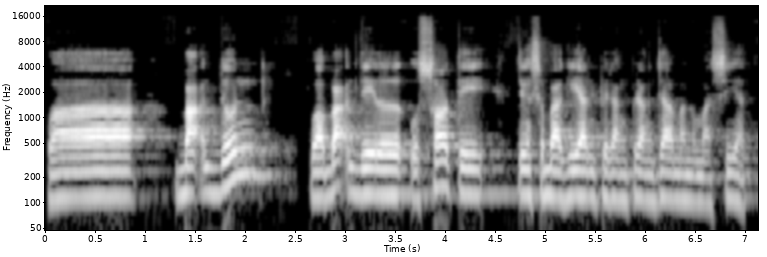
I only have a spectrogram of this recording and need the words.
Wa ba'dun wa ba'dil usati jeung sebagian pirang-pirang jalma nu maksiat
